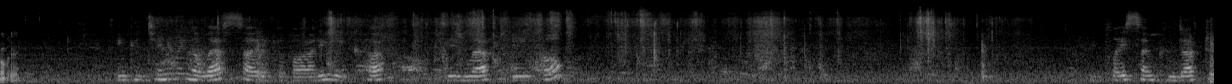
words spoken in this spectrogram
Okay. In continuing the left side of the body, we cuff the left ankle. Place some conductor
